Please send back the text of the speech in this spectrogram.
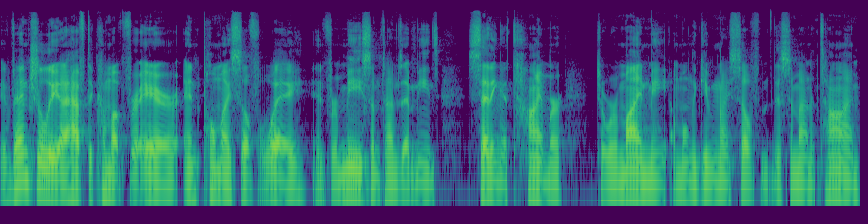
Eventually, I have to come up for air and pull myself away. And for me, sometimes that means setting a timer to remind me I'm only giving myself this amount of time.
